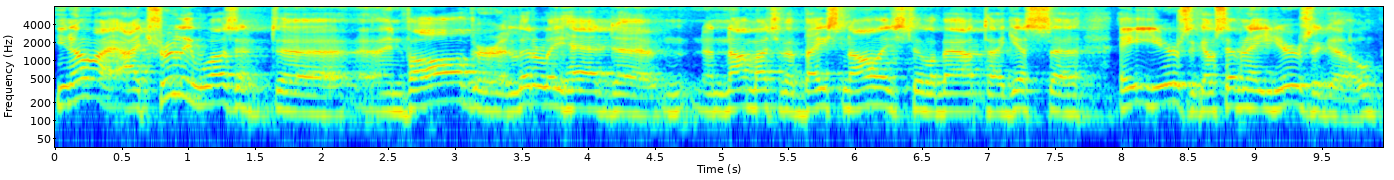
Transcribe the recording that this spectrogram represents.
You know, I, I truly wasn't uh, involved or literally had uh, n- not much of a base knowledge till about, I guess, uh, eight years ago, seven, eight years ago.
